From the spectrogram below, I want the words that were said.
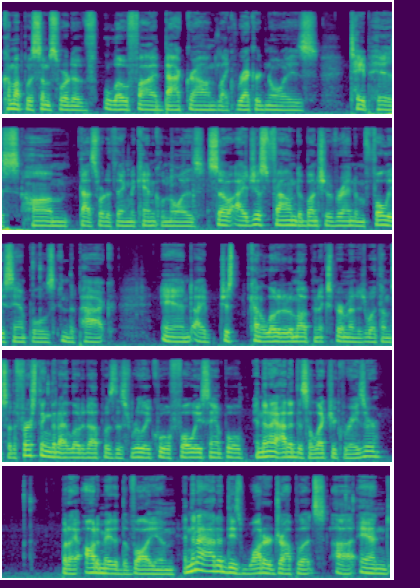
come up with some sort of lo-fi background like record noise, tape hiss, hum, that sort of thing, mechanical noise. So I just found a bunch of random Foley samples in the pack and I just kind of loaded them up and experimented with them. So the first thing that I loaded up was this really cool Foley sample, and then I added this electric razor, but I automated the volume, and then I added these water droplets, uh, and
